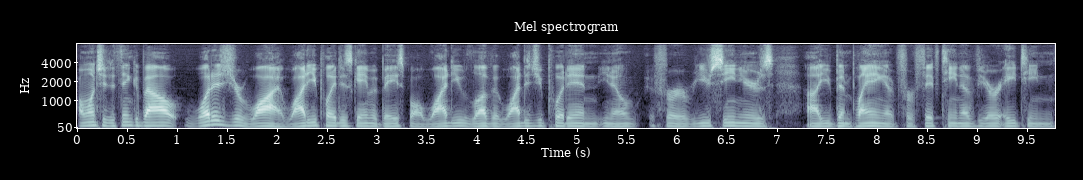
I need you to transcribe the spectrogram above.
I want you to think about what is your why? Why do you play this game of baseball? Why do you love it? Why did you put in? You know, for you seniors, uh, you've been playing it for 15 of your 18,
